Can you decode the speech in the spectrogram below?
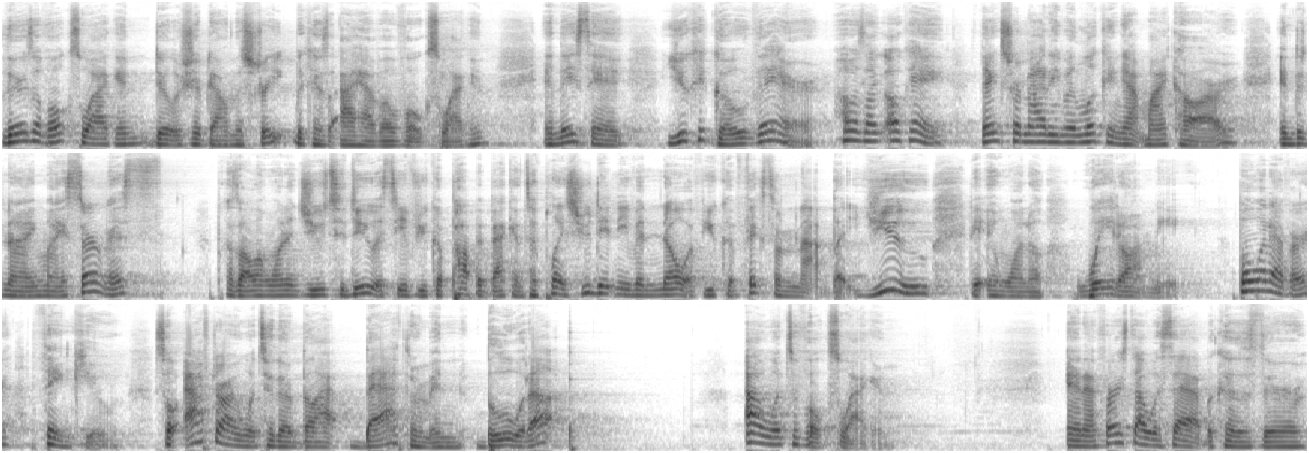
there's a Volkswagen dealership down the street because I have a Volkswagen. And they said, you could go there. I was like, okay, thanks for not even looking at my car and denying my service because all I wanted you to do is see if you could pop it back into place. You didn't even know if you could fix it or not, but you didn't want to wait on me. But whatever, thank you. So after I went to their bathroom and blew it up, I went to Volkswagen. And at first I was sad because their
